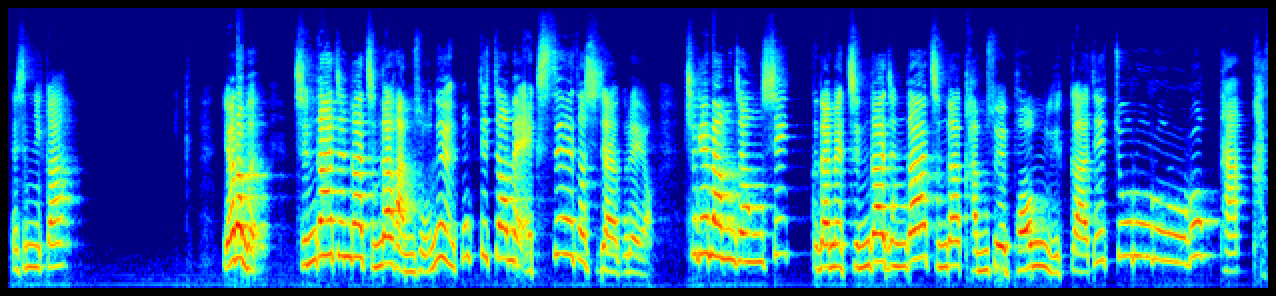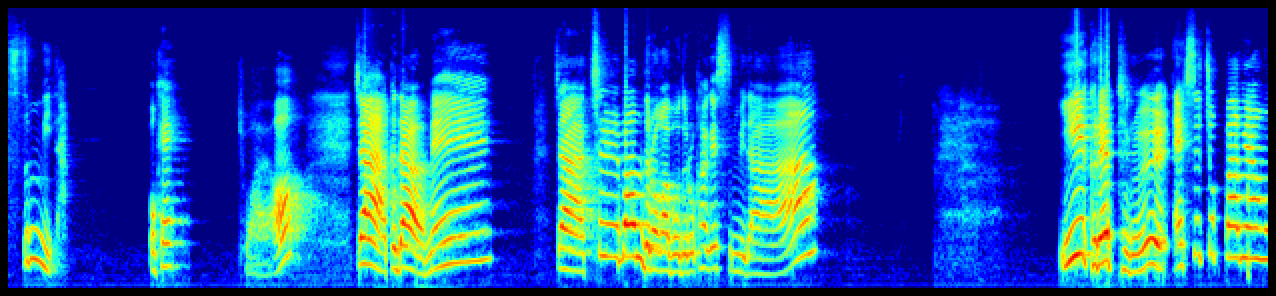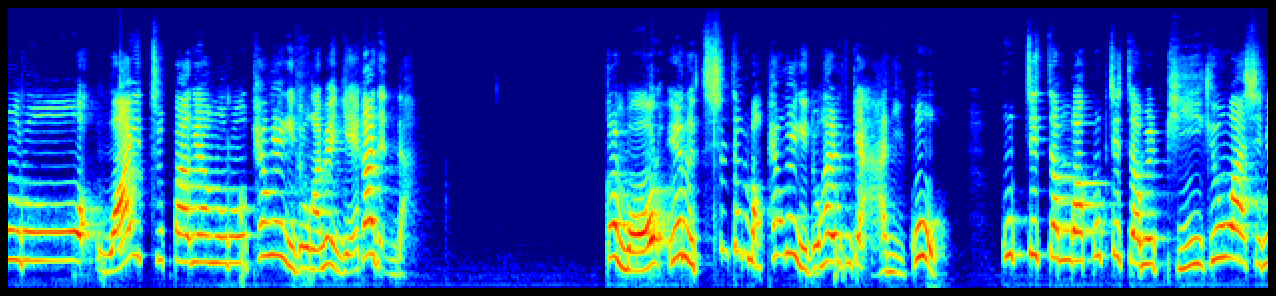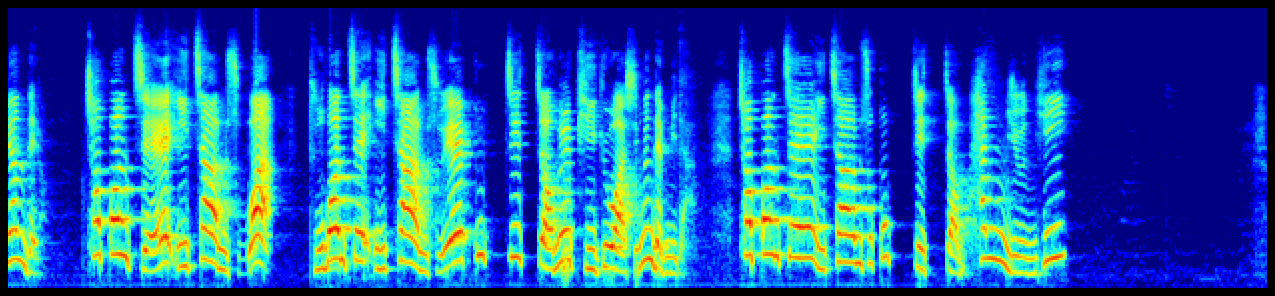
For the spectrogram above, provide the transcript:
됐습니까? 여러분, 증가, 증가, 증가, 감소는 꼭지점의 x에서 시작을 해요. 추계방정식, 그 다음에 증가, 증가, 증가, 감소의 범위까지 쪼로로록 다 같습니다. 오케이? 좋아요. 자, 그 다음에 자, 7번 들어가 보도록 하겠습니다. 이 그래프를 X축 방향으로 Y축 방향으로 평행 이동하면 얘가 된다. 그럼 뭐 얘는 실제로 막 평행 이동하는 게 아니고 꼭지점과 꼭지점을 비교하시면 돼요. 첫 번째 2차 함수와 두 번째 2차 함수의 꼭지점을 비교하시면 됩니다. 첫 번째 2차 함수 꼭지점 한윤희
